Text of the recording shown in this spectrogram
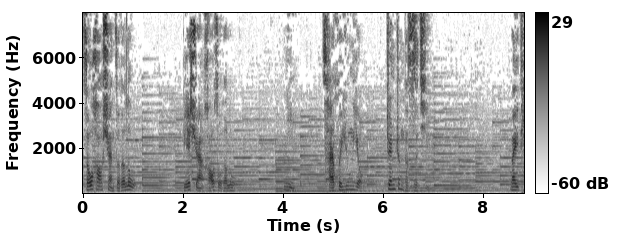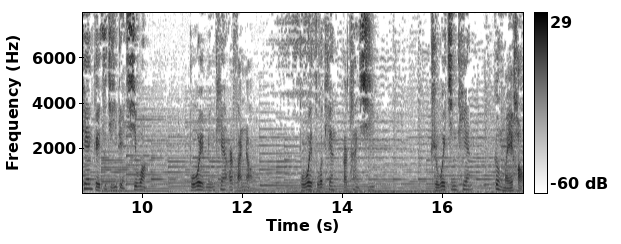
走好选择的路，别选好走的路，你才会拥有真正的自己。每天给自己一点希望，不为明天而烦恼，不为昨天而叹息，只为今天更美好。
